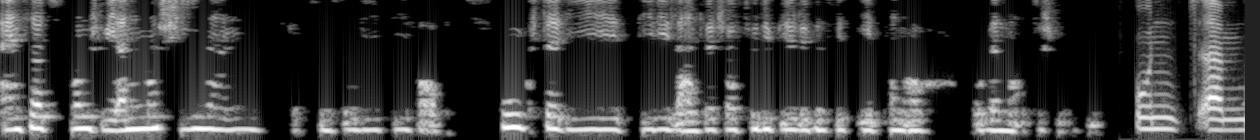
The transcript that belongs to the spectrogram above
Einsatz von schweren Maschinen, das sind so die, die Hauptpunkte, die, die die Landwirtschaft für die Biodiversität dann auch problematisch machen. Und ähm,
